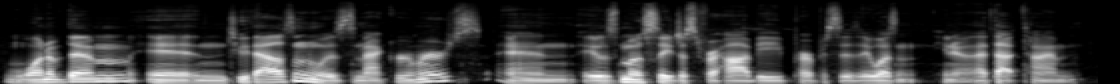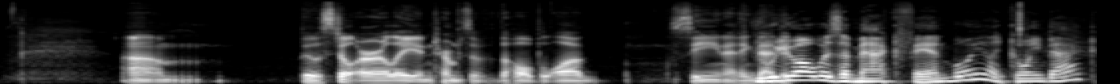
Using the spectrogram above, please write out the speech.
One of them in 2000 was Mac Rumors, and it was mostly just for hobby purposes. It wasn't, you know, at that time, um, it was still early in terms of the whole blog scene. I think that Were you always a Mac fanboy, like going back?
